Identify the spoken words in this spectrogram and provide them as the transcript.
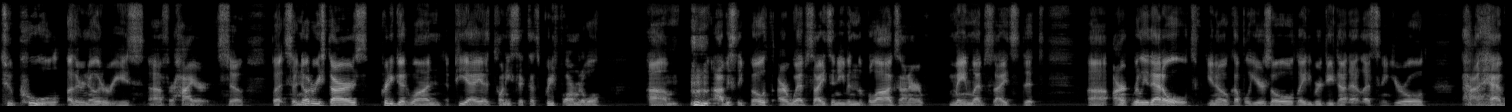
to pool other notaries uh, for hire. So, but so Notary Stars, pretty good one. A PA at 26, that's pretty formidable. Um, obviously, both our websites and even the blogs on our main websites that uh, aren't really that old, you know, a couple years old, ladybird.net less than a year old, have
